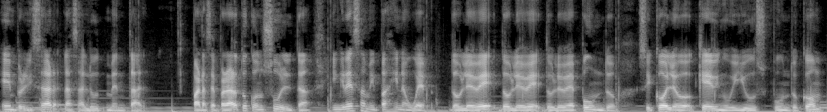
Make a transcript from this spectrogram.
en priorizar la salud mental. Para separar tu consulta, ingresa a mi página web www.psicólogokevinubiyus.com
